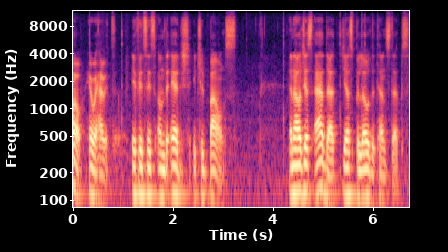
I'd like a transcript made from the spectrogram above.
Oh, here we have it. If it is on the edge, it should bounce. And I'll just add that just below the 10 steps.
